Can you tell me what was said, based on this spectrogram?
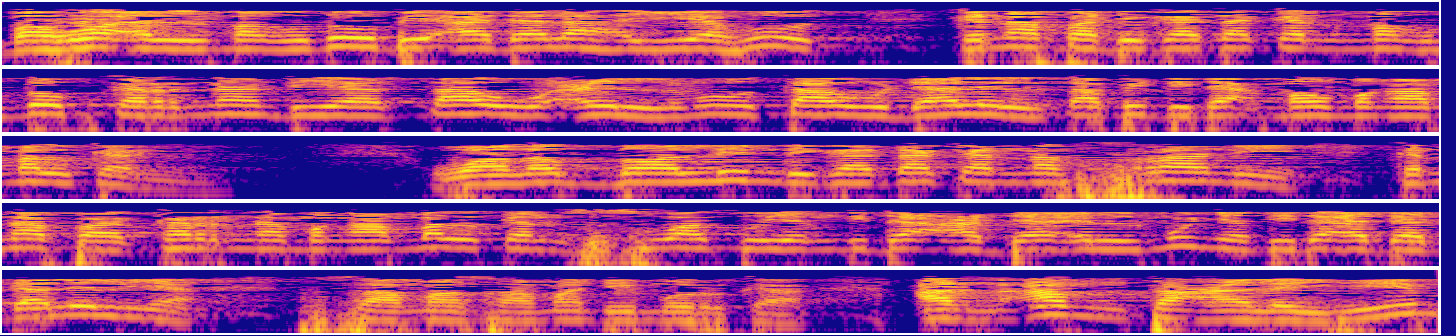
bahwa al-maghdubi adalah Yahud. Kenapa dikatakan maghdub? Karena dia tahu ilmu, tahu dalil tapi tidak mau mengamalkan. Waladhalin dikatakan Nasrani. Kenapa? Karena mengamalkan sesuatu yang tidak ada ilmunya, tidak ada dalilnya. Sama-sama dimurka. An'amta alaihim.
